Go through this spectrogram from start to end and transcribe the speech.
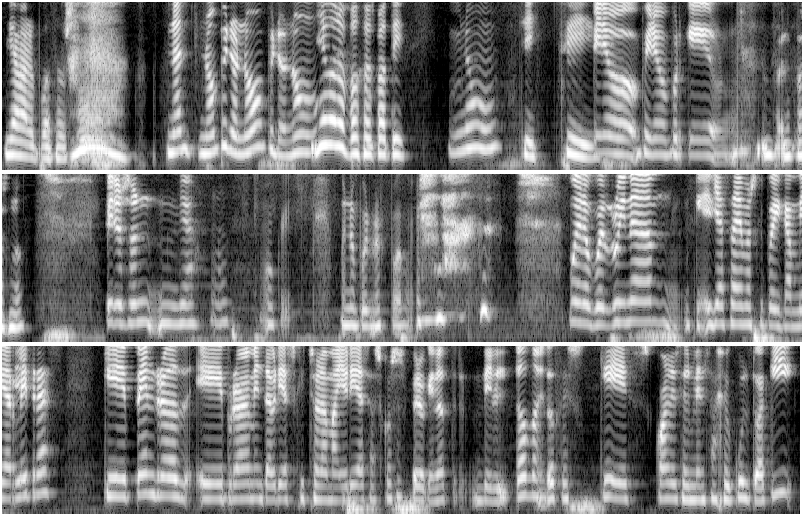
Llámalo pozos. No, no, pero no, pero no. Llámalo pozos para ti. No, Sí. Sí. pero, pero porque... Bueno, pues no. Pero son... Ya, ok. Bueno, pues los pozos. bueno, pues Ruina, ya sabemos que puede cambiar letras. Que Penrod eh, probablemente habría escrito la mayoría de esas cosas, pero que no del todo. Entonces, ¿qué es, ¿cuál es el mensaje oculto aquí?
